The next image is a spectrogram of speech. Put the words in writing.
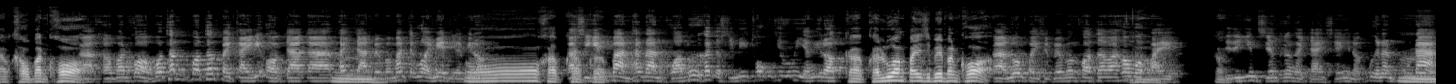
ครับเข้าบ้านคออ่าเข้าบ้านข้อเพราะท่านเพราะท่านไปไกลที่ออกจากอ่าไผ่จานอืมไปประมาณจักร้อยเมตรเนี่ยพี่น้องโอ้ครับคอารับสิคเห็รันบบ้านทางด้านขวามือเขาจะสิมีธงทิวมีอย่างนี้หรอกครับขันล่วงไปสิเป็นบ้านคออ่าล่วงไปสิไปบางข้อแต่ว่าเฮาบ่ไปครับ สิได้ยินเสียงเครื่องกระจายเสียงอีดอกมื้อนั้นอืผู้มนาค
